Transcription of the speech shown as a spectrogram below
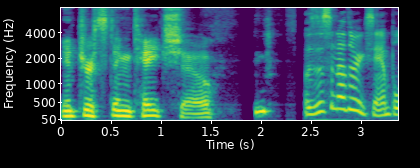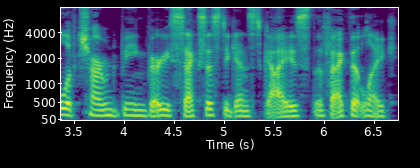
interesting take show Was this another example of Charmed being very sexist against guys? The fact that, like,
